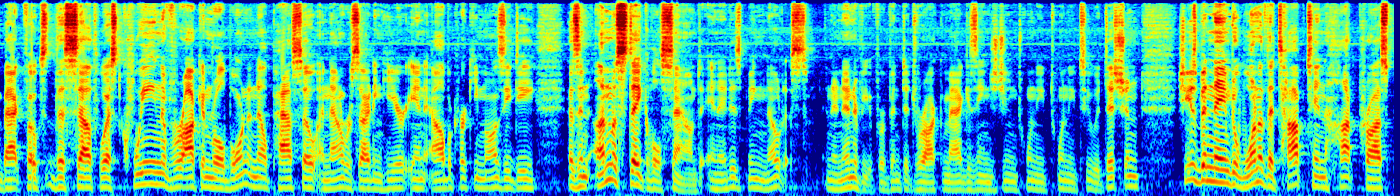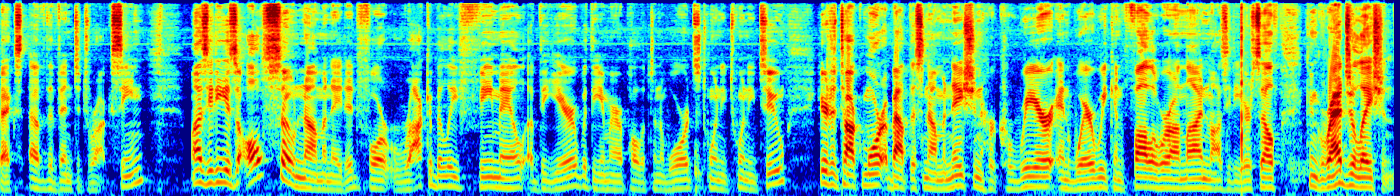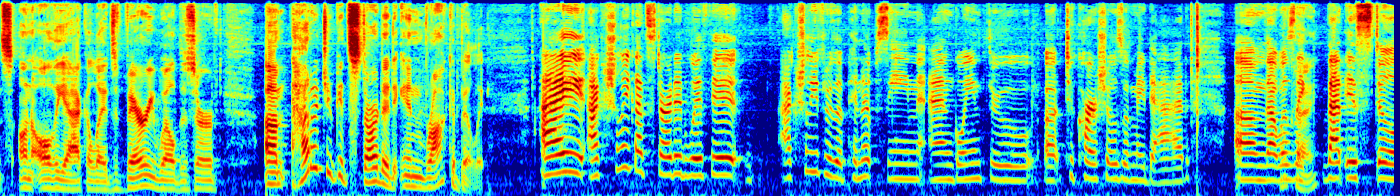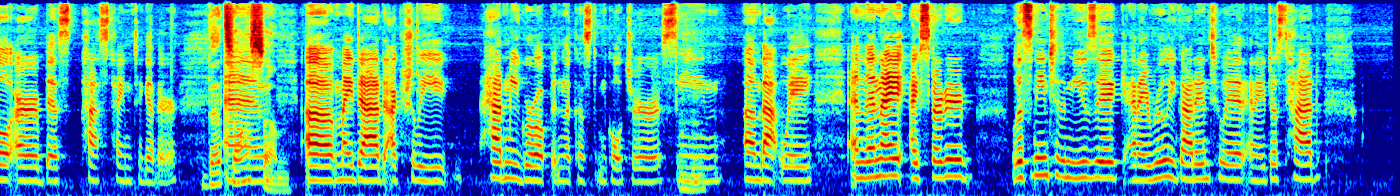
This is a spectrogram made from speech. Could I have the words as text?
Welcome back, folks. The Southwest Queen of Rock and Roll, born in El Paso and now residing here in Albuquerque, Mozzie D has an unmistakable sound, and it is being noticed. In an interview for Vintage Rock Magazine's June 2022 edition, she has been named one of the top 10 hot prospects of the vintage rock scene. Mozzie D is also nominated for Rockabilly Female of the Year with the Ameripolitan Awards 2022. Here to talk more about this nomination, her career, and where we can follow her online, D herself. Congratulations on all the accolades, very well deserved. Um, how did you get started in rockabilly? I actually got started with it actually through the pinup scene and going through uh, to car shows with my dad. Um, that was okay. like that is still our best pastime together. That's and, awesome. Uh, my dad actually had me grow up in the custom culture scene mm -hmm. um, that way, and then I, I started listening to the music and I really got into it and I just had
